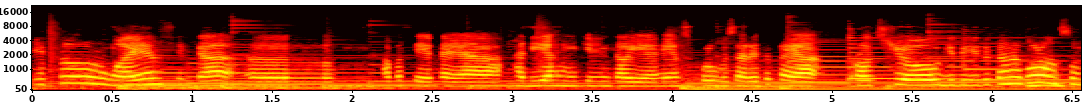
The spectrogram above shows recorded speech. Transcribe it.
itu lumayan sih kak uh, apa sih ya kayak hadiah mungkin kali ya yang 10 besar itu kayak roadshow gitu-gitu kan aku hmm. langsung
